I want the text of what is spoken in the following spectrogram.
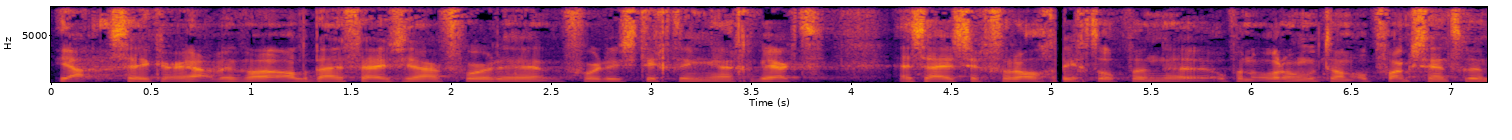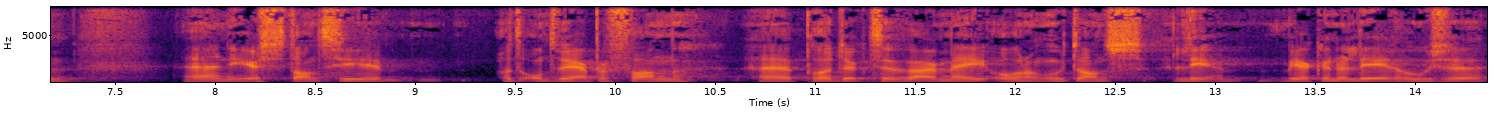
Ja, zeker. Ja, we hebben allebei vijf jaar voor de, voor de stichting gewerkt. En zij is zich vooral gericht op een, op een orang-oetan opvangcentrum. In eerste instantie het ontwerpen van producten waarmee orang-oetans meer kunnen leren hoe ze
